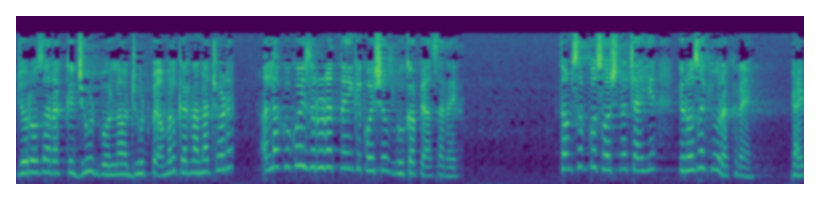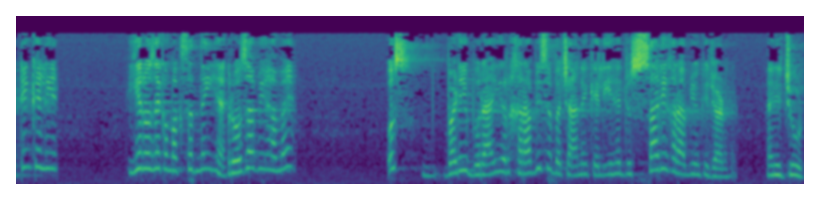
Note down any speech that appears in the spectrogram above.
جو روزہ رکھ کے جھوٹ بولنا اور جھوٹ پہ عمل کرنا نہ چھوڑے، اللہ کو کوئی ضرورت نہیں کہ کوئی شخص بھوکا پیاسا رہے۔ تو ہم سب کو سوچنا چاہیے کہ روزہ کیوں رکھ رہے ہیں؟ ڈائٹنگ کے لیے۔ یہ روزے کا مقصد نہیں ہے۔ روزہ بھی ہمیں اس بڑی برائی اور خرابی سے بچانے کے لیے ہے جو ساری خرابیوں کی جڑ ہے۔ یعنی جھوٹ،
